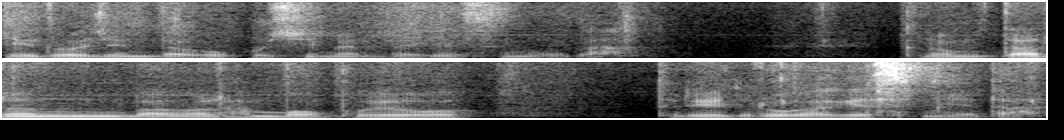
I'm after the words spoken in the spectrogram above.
이루어진다고 보시면 되겠습니다. 그럼 다른 방을 한번 보여드리도록 하겠습니다.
